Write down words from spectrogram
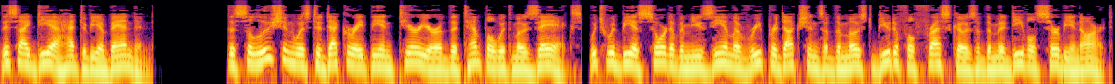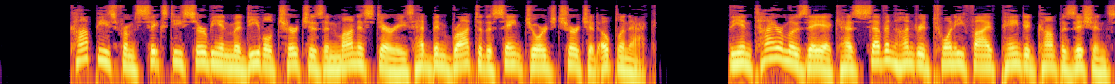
this idea had to be abandoned. The solution was to decorate the interior of the temple with mosaics, which would be a sort of a museum of reproductions of the most beautiful frescoes of the medieval Serbian art. Copies from 60 Serbian medieval churches and monasteries had been brought to the St. George Church at Oplenac. The entire mosaic has 725 painted compositions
